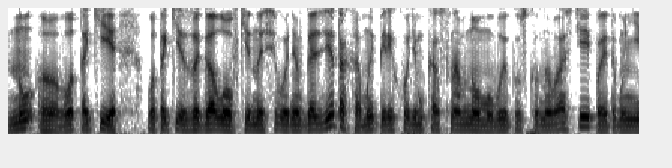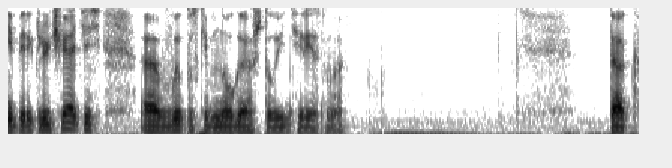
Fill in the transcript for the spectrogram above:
Ну, э, вот такие, вот такие заголовки на сегодня в газетах, а мы переходим к основному выпуску новостей, поэтому не переключайтесь, э, в выпуске много что интересного. Так...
